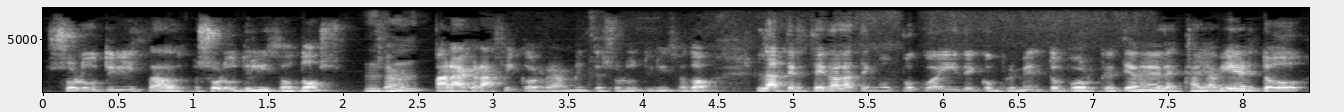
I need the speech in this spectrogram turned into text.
solo, utiliza, solo utilizo dos. O sea, para gráficos realmente solo utilizo dos. La tercera la tengo un poco ahí de complemento porque tiene el Sky abierto,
